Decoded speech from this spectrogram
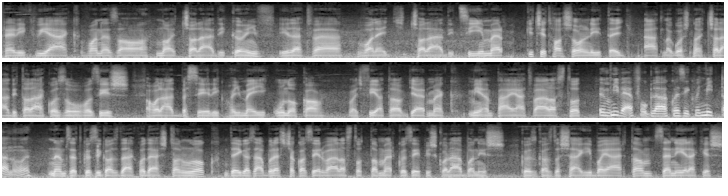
relikviák, van ez a nagy családi könyv, illetve van egy családi cím, mert Kicsit hasonlít egy átlagos nagy családi találkozóhoz is, ahol átbeszélik, hogy melyik unoka vagy fiatal gyermek milyen pályát választott. Ön mivel foglalkozik, vagy mit tanul? Nemzetközi gazdálkodást tanulok, de igazából ezt csak azért választottam, mert középiskolában is közgazdaságiba jártam, zenélek és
